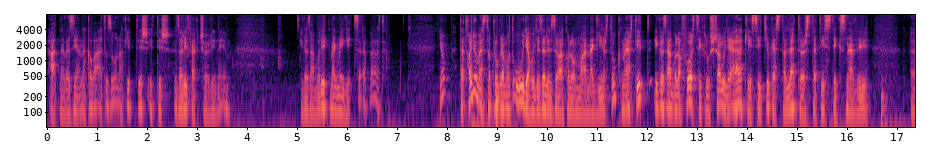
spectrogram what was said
átnevezi ennek a változónak itt is, itt is ez a refactor rename. Igazából itt, meg még itt szerepelt. Jó, tehát hagyom ezt a programot úgy, ahogy az előző alkalommal megírtuk, mert itt igazából a for ciklussal ugye elkészítjük ezt a letter statistics nevű uh,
